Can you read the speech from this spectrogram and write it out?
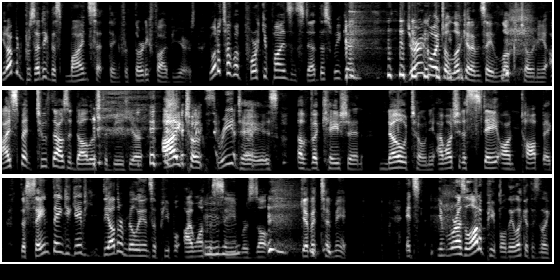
you know, I've been presenting this mindset thing for 35 years. You want to talk about porcupines instead this weekend? You're going to look at him and say, Look, Tony, I spent $2,000 to be here. I took three days of vacation. No, Tony, I want you to stay on topic. The same thing you gave the other millions of people, I want the mm-hmm. same result. Give it to me. It's you know, whereas a lot of people they look at this and like,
